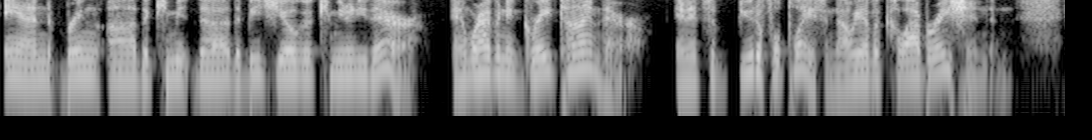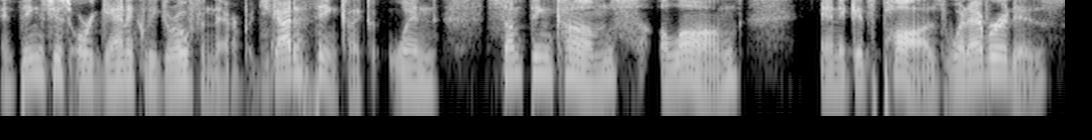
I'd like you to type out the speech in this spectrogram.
and bring uh, the, commu- the the beach yoga community there and we're having a great time there and it's a beautiful place and now we have a collaboration and and things just organically grow from there but you got to think like when something comes along and it gets paused whatever it is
